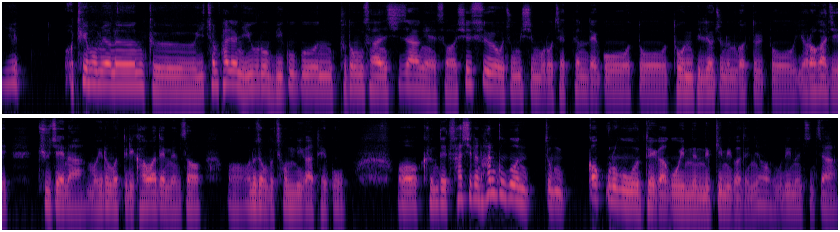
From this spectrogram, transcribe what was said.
이게 어떻게 보면은 그 2008년 이후로 미국은 부동산 시장에서 실수요 중심으로 재편되고 또 돈 빌려주는 것들도 여러 가지 규제나 뭐 이런 것들이 강화되면서 어, 어느 정도 정리가 되고 어, 그런데 사실은 한국은 좀 거꾸로 돼가고 있는 느낌이거든요. 우리는 진짜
